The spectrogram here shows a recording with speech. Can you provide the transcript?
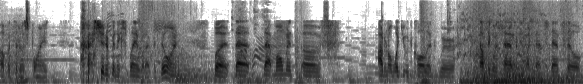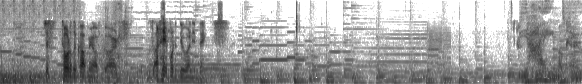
up until this point. I should have been explaining what I've been doing, but that that moment of I don't know what you would call it, where nothing was happening, like that standstill, just totally caught me off guard. I was unable to do anything. Behind Okay.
